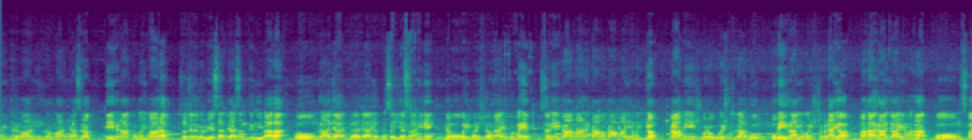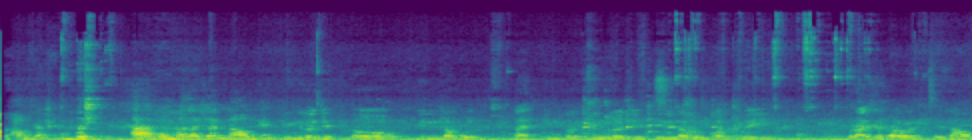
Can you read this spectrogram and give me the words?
युधमति वास्तानि ब्रह्माणि ब्रह्माण्यासं तेहनाक महिमानं सचतुर्वेसाद्यासं दिवाः ओम राजा राजाय प्रसय्य साहिने नमो वै वैष्णवाय प्रमहे समे कामान काम कामाय मह्यं कामेश्वरो कुबेराय महाराजाय नमः ओम आ नाव घे इंग्रजीत तीनला बोल नाही इंग्रजीत तीनला बोलतात ते प्राजरावांचे नाव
